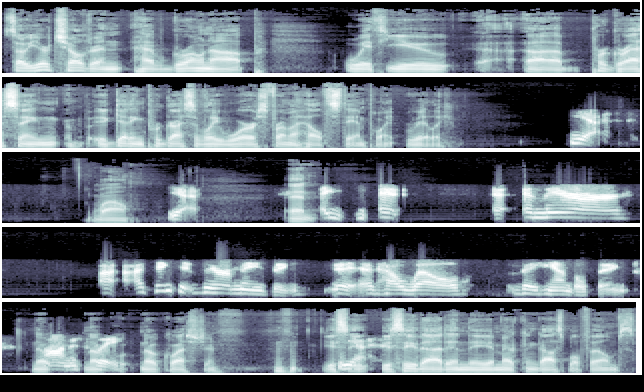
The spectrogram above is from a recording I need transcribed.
So your children have grown up with you uh, progressing, getting progressively worse from a health standpoint, really. Yes. Wow. Yes. And and, and- and they are, I, I think they're amazing at how well they handle things. no, honestly. no, no question. you see, Yes. you see that in the American gospel films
